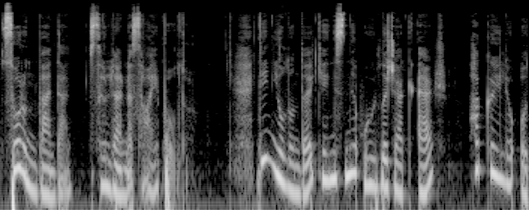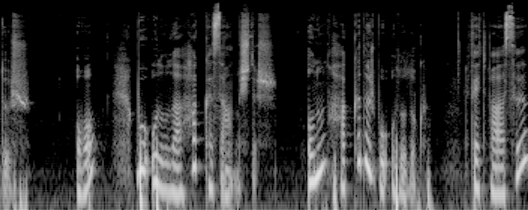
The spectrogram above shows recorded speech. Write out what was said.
sorun benden sırlarına sahip oldu. Din yolunda kendisine uyulacak er hakkıyla odur. O bu ululuğa hak kazanmıştır. Onun hakkıdır bu ululuk. Fetvası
